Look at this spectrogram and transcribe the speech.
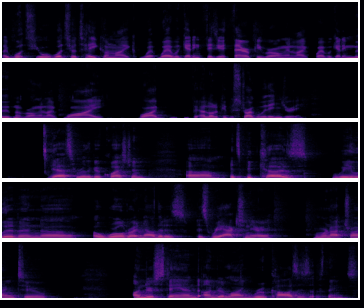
like what's your what's your take on like wh- where we're getting physiotherapy wrong and like where we're getting movement wrong and like why why a lot of people struggle with injury? Yeah, it's a really good question. Um, it's because we live in uh, a world right now that is is reactionary, and we're not trying to understand underlying root causes of things.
